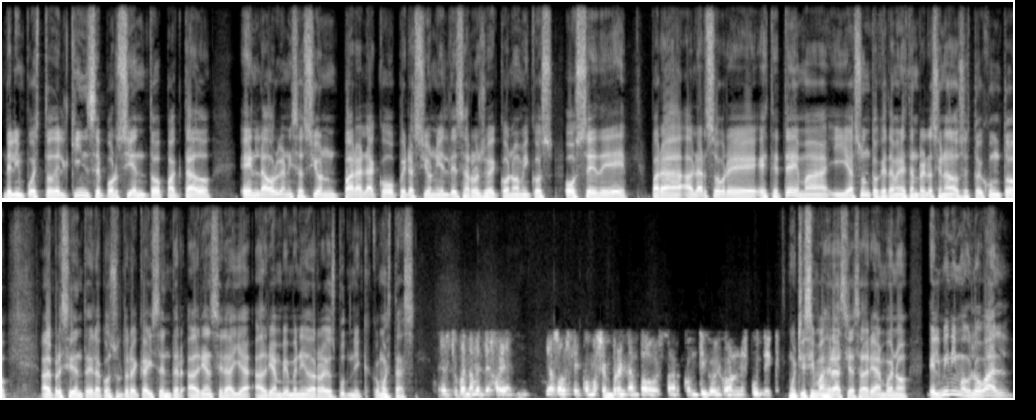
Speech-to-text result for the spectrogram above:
del impuesto del 15% pactado en la Organización para la Cooperación y el Desarrollo Económicos OCDE. Para hablar sobre este tema y asuntos que también están relacionados, estoy junto al presidente de la consultora de Kai Center, Adrián Celaya. Adrián, bienvenido a Radio Sputnik. ¿Cómo estás? Estupendamente, Javier. Ya sabes que, como siempre, encantado de estar contigo y con Sputnik. Muchísimas gracias, Adrián. Bueno, el mínimo global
